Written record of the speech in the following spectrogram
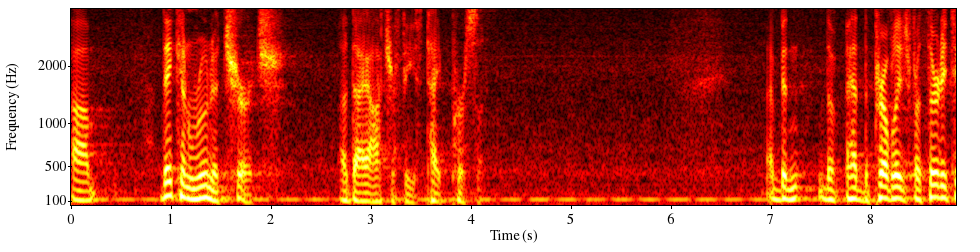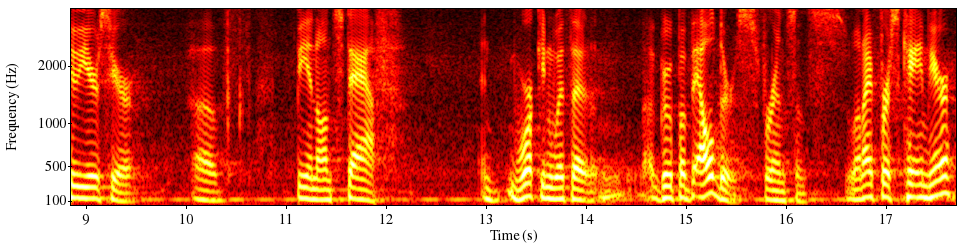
Um, they can ruin a church, a Diotrephes type person. I've been the, had the privilege for 32 years here of being on staff and working with a, a, group of elders, for instance. When I first came here,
